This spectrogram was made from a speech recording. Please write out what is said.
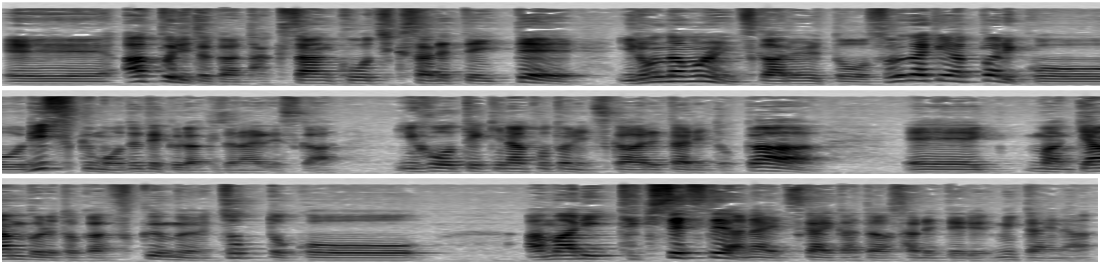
えー、アプリとかたくさん構築されていていろんなものに使われるとそれだけやっぱりこうリスクも出てくるわけじゃないですか。違法的なことに使われたりとか、えー、まあ、ギャンブルとか含むちょっとこうあまり適切ではない使い方をされてるみたいな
